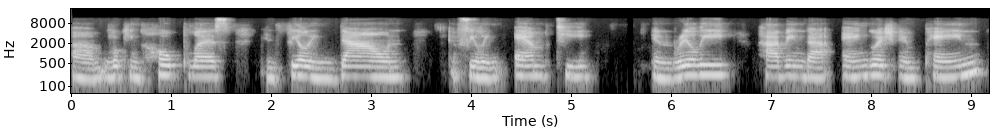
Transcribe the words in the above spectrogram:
um, looking hopeless and feeling down, feeling empty and really having that anguish and pain,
